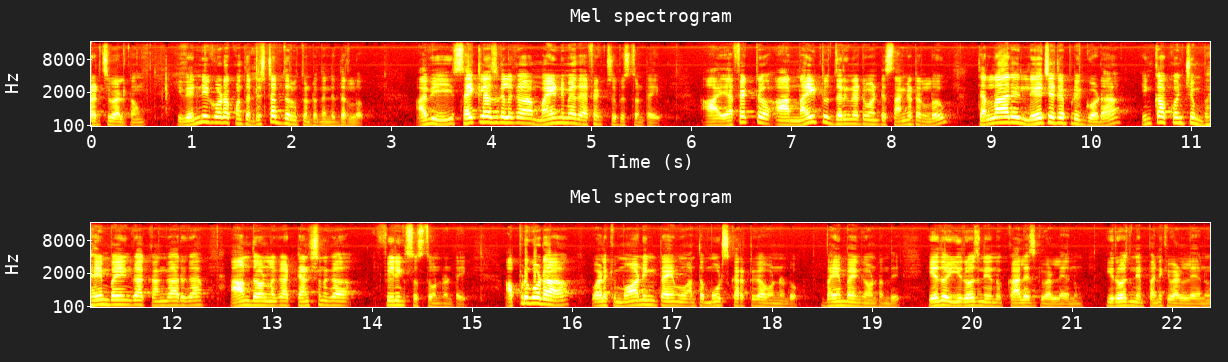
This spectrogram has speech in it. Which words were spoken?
నడిచి వెళ్ళటం ఇవన్నీ కూడా కొంత డిస్టర్బ్ జరుగుతుంటుంది నిద్రలో. అవి సైకలాజికల్గా మైండ్ మీద ఎఫెక్ట్ చూపిస్తుంటాయి. ఆ ఎఫెక్ట్ ఆ నైట్ జరిగినటువంటి సంఘటనలు తెల్లారి లేచేటప్పటికి కూడా ఇంకా కొంచెం భయం భయంగా కంగారుగా ఆందోళనగా టెన్షన్గా ఫీలింగ్స్ వస్తూ ఉంటుంటాయి. అప్పుడు కూడా వాళ్ళకి మార్నింగ్ టైం అంత మూడ్స్ కరెక్ట్గా ఉండడు. భయం భయంగా ఉంటుంది. ఏదో ఈ రోజు నేను కాలేజ్కి వెళ్ళలేను. ఈ రోజు నేను పనికి వెళ్ళలేను.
